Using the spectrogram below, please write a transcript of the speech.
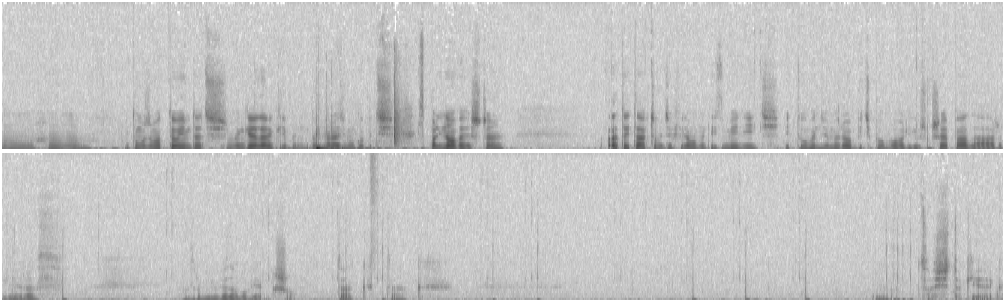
Aha. I I tu dać węgielek i będą na razie mogły być spalinowe jeszcze. Ale to i tak trzeba będzie chwilę, moment i zmienić. I tu będziemy robić powoli już przepalarnię. Raz. Zrobimy wiadomo większą. Tak, tak. No, Coś takiego.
